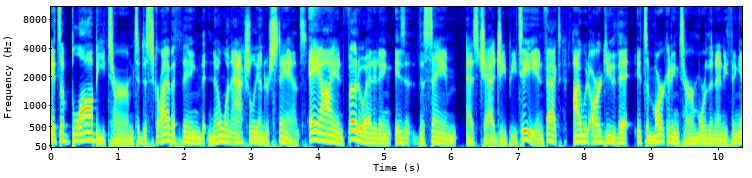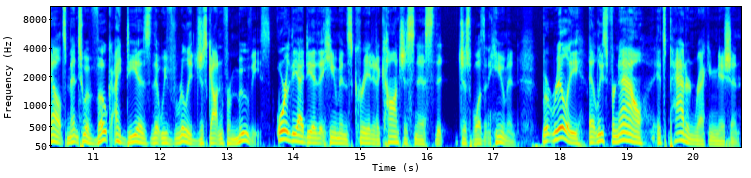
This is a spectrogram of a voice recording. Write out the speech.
It's a blobby term to describe a thing that no one actually understands. AI in photo editing isn't the same as ChatGPT. In fact, I would argue that it's a marketing term more than anything else, meant to evoke ideas that we've really just gotten from movies, or the idea that humans created a consciousness that just wasn't human. But really, at least for now, it's pattern recognition.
